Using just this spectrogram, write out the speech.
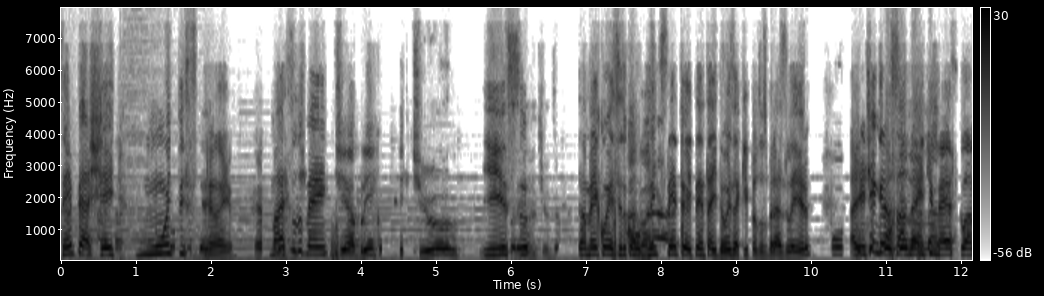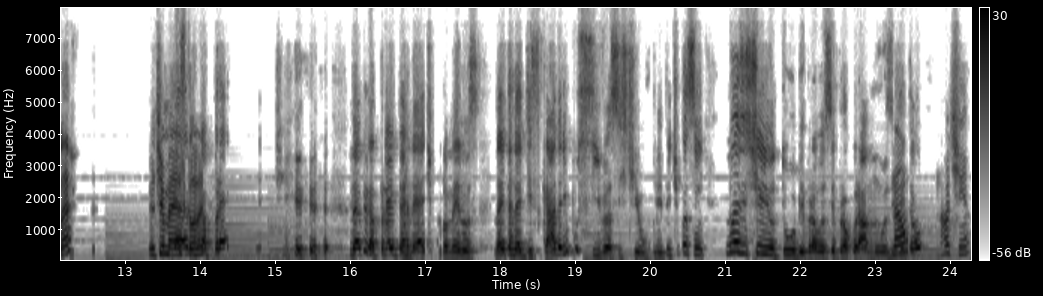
Sempre achei muito estranho. Mas tudo bem. Tinha Blink 182. Isso. Também conhecido como Agora- Blink 182 aqui pelos brasileiros. Por- A gente é engraçado, né? A gente na- mescla, né? A gente mescla, né? época pré Na época pré-internet, pelo menos na internet de escada, era impossível assistir um clipe. Tipo assim, não existia YouTube pra você procurar música. Não. Então, Não tinha.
